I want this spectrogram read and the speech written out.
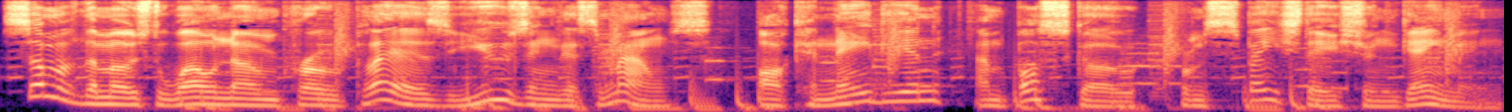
Some of the most well-known pro players using this mouse are Canadian and Bosco from Space Station Gaming.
